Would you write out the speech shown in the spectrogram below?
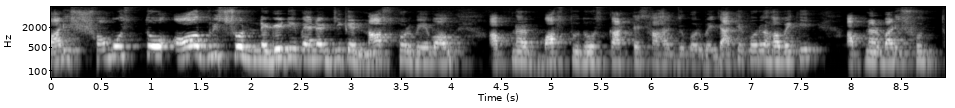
বাড়ির সমস্ত অদৃশ্য নেগেটিভ এনার্জিকে নাশ করবে এবং আপনার বাস্তুদোষ কাটতে সাহায্য করবে। যাতে করে হবে কি? আপনার বাড়ি শুদ্ধ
